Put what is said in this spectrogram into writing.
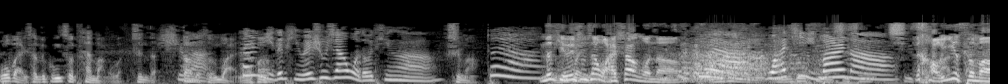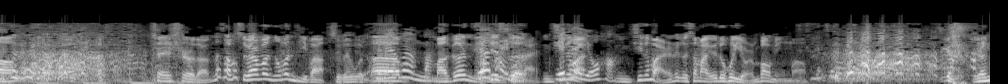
我晚上的工作太忙了，真的是吧到了很晚。但是你的品味书香我都听啊。是吗？对啊你。的品味书香我还上过呢，对啊，我还替你班呢。你好意思吗？真是的，那咱们随便问个问题吧，随便问随便问吧呃马哥，你这次你今天晚别太友好你今天晚上这个小马乐队会有人报名吗？人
